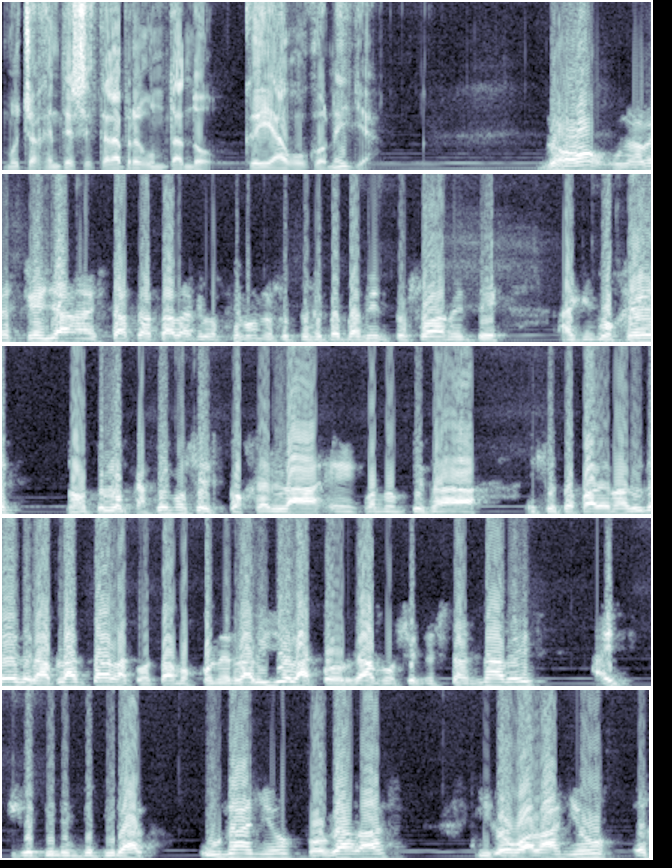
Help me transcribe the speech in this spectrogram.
Mucha gente se estará preguntando, ¿qué hago con ella? No, una vez que ya está tratada, que lo hacemos nosotros el tratamiento, solamente hay que coger, nosotros lo que hacemos es cogerla eh, cuando empieza en su etapa de madurez de la planta, la cortamos con el rabillo, la colgamos en nuestras naves, ahí se tienen que tirar un año colgadas y luego al año es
